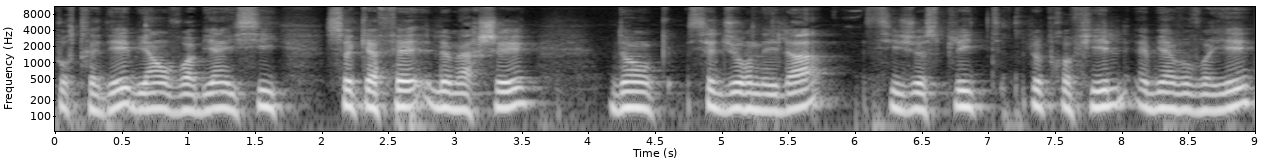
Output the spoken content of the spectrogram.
pour trader eh bien on voit bien ici ce qu'a fait le marché. Donc cette journée-là si je split le profil eh bien vous voyez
